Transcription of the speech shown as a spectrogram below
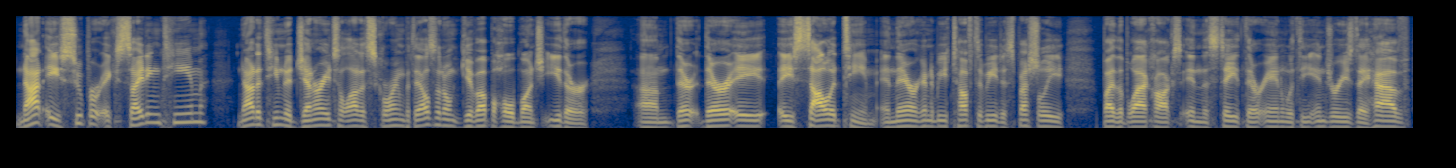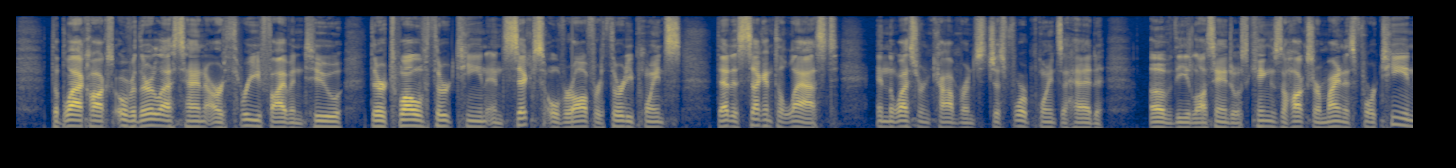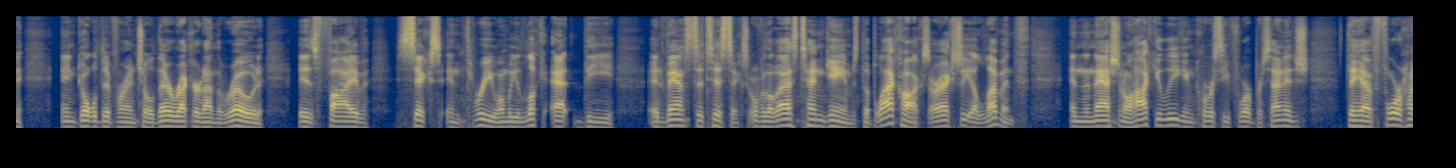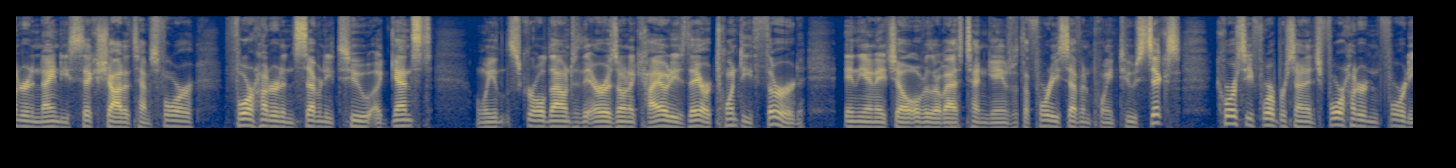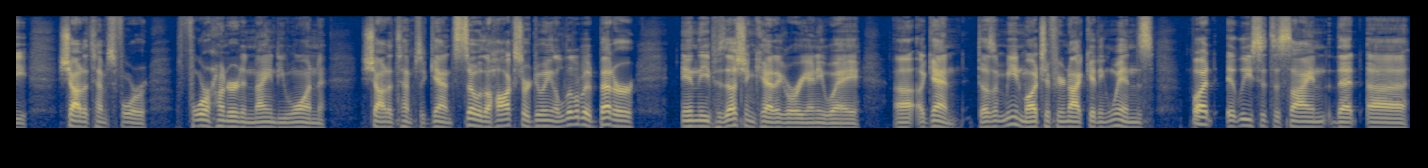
Not a super exciting team, not a team that generates a lot of scoring, but they also don't give up a whole bunch either. Um, they're they're a, a solid team, and they are going to be tough to beat, especially by the Blackhawks in the state they're in with the injuries they have. The Blackhawks over their last 10 are 3 5 and 2. They're 12 13 and 6 overall for 30 points. That is second to last in the Western Conference, just 4 points ahead of the Los Angeles Kings. The Hawks are minus 14 in goal differential. Their record on the road is 5 6 and 3. When we look at the advanced statistics over the last 10 games, the Blackhawks are actually 11th in the National Hockey League in Corsi for percentage. They have 496 shot attempts for, 472 against. When we scroll down to the Arizona Coyotes, they are 23rd in the NHL over their last 10 games with a 47.26 Corsi for percentage, 440 shot attempts for, 491 shot attempts against. So the Hawks are doing a little bit better in the possession category anyway. Uh, again, doesn't mean much if you're not getting wins, but at least it's a sign that uh,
